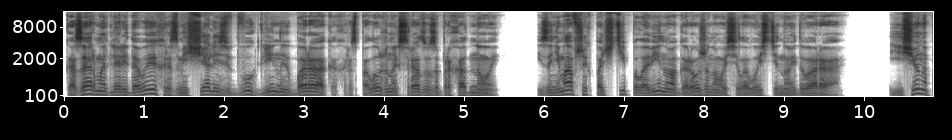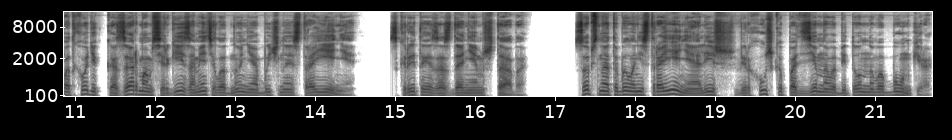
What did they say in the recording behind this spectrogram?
Казармы для рядовых размещались в двух длинных бараках, расположенных сразу за проходной и занимавших почти половину огороженного силовой стеной двора. Еще на подходе к казармам Сергей заметил одно необычное строение, скрытое за зданием штаба. Собственно, это было не строение, а лишь верхушка подземного бетонного бункера,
